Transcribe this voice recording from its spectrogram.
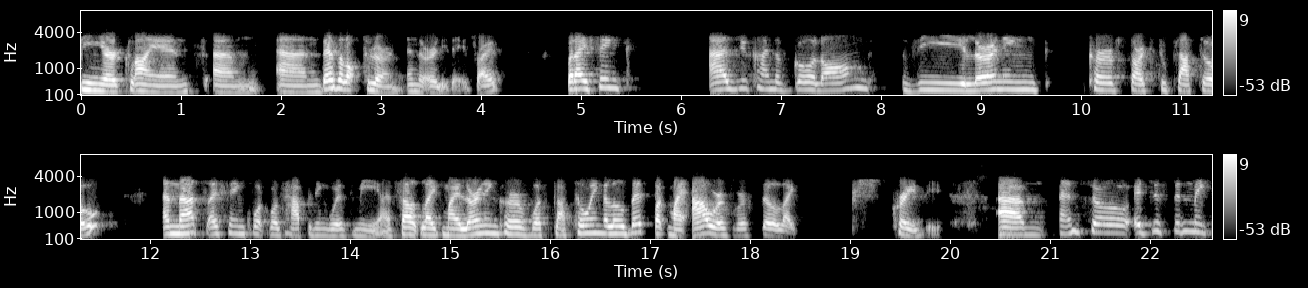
senior clients um, and there's a lot to learn in the early days right? But i think as you kind of go along the learning curve starts to plateau and that's i think what was happening with me i felt like my learning curve was plateauing a little bit but my hours were still like crazy um, and so it just didn't make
